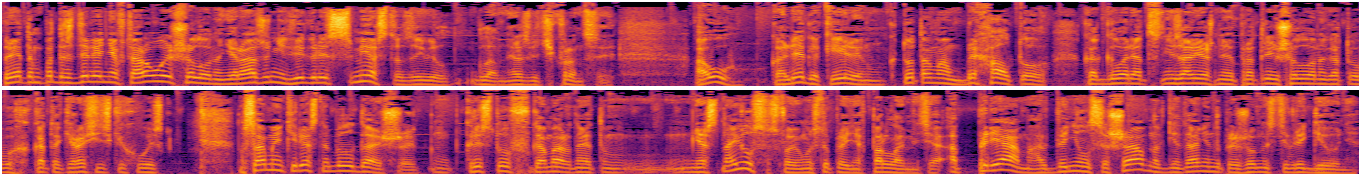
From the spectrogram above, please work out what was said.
При этом подразделения второго эшелона ни разу не двигались с места, заявил главный разведчик Франции. Ау, коллега Кейлин, кто там вам брехал-то, как говорят незалежные про три эшелона, готовых к атаке российских войск. Но самое интересное было дальше. Кристоф Гамар на этом не остановился в своем выступлении в парламенте, а прямо обвинил США в нагнетании напряженности в регионе.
